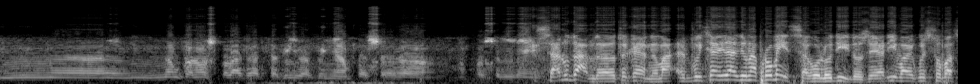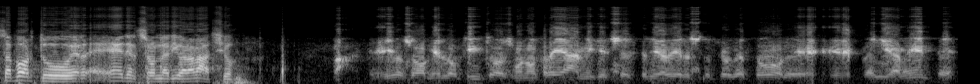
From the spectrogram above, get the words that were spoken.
Mm, eh, non conosco la trattativa, quindi non posso, Salutandola, dottor Carino, ma voi siete dati una promessa con Lotito, se arriva questo passaporto Er- Ederson arriva alla Lazio? Ma eh, io so che lo Tito sono tre anni che cerca di avere questo giocatore e, praticamente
